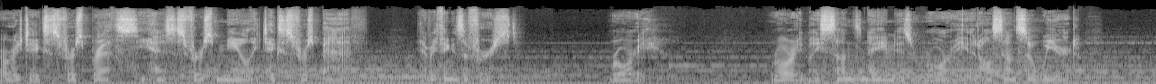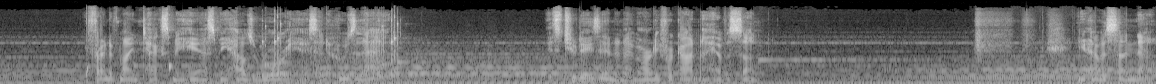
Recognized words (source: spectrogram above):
Rory takes his first breaths, he has his first meal, he takes his first bath. Everything is a first. Rory. Rory, my son's name is Rory. It all sounds so weird. A friend of mine texts me, he asked me, How's Rory? I said, Who's that? It's two days in, and I've already forgotten I have a son. You have a son now.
